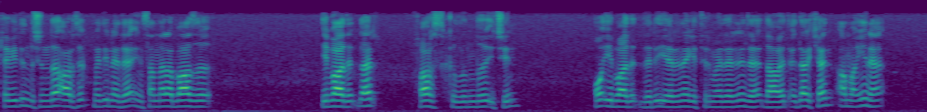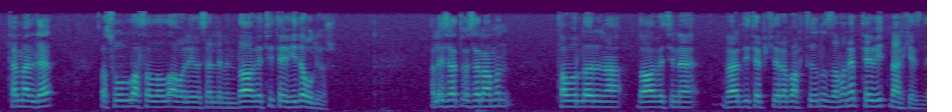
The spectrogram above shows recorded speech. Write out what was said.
Tevhidin dışında artık Medine'de insanlara bazı ibadetler farz kılındığı için o ibadetleri yerine getirmelerini de davet ederken ama yine temelde Resulullah sallallahu aleyhi ve sellemin daveti tevhide oluyor. Aleyhisselatü vesselamın tavırlarına, davetine, verdiği tepkilere baktığınız zaman hep tevhid merkezli.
